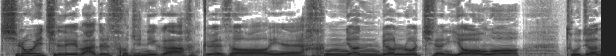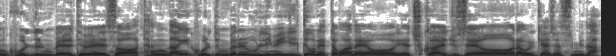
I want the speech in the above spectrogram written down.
7527님, 아들 서준이가 학교에서, 예, 학년별로 치는 영어 도전 골든벨 대회에서 당당히 골든벨을 울리며 1등을 했다고 하네요. 예, 축하해 주세요. 라고 이렇게 하셨습니다.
